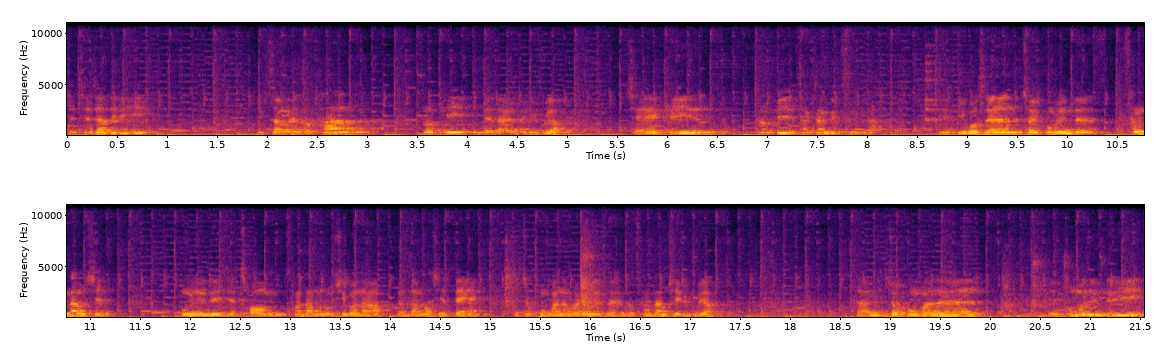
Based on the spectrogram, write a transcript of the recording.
제 제자들이 입상을 해서 탄 트로피 메달들이고요. 제 개인 트로피 상장도 있습니다. 네, 이곳은 저희 부모님들 상담실 부모님들이 이제 처음 상담을 오시거나 면담하실 때 이쪽 공간을 활용해서 해서 상담실이고요. 그다음 이쪽 공간은 부모님들이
